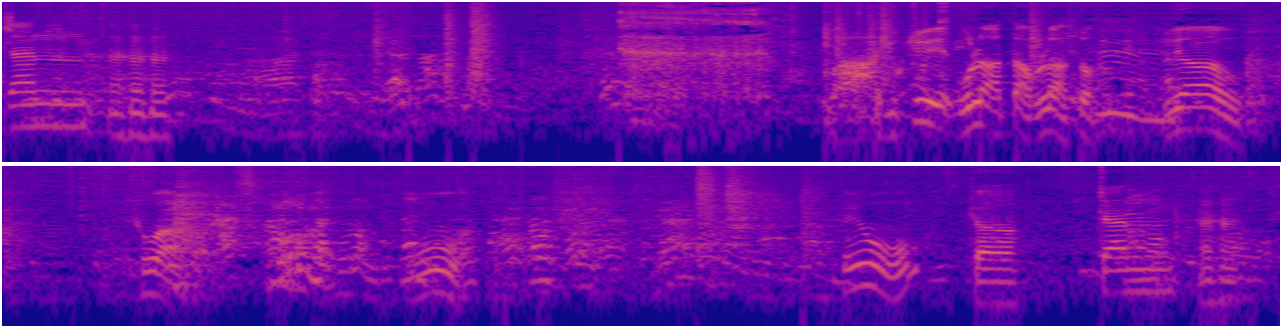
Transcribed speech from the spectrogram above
짠 와, 육즙이 올라왔다, 올라왔어. 야우. 좋아. 오. 새우. 자, 짠.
